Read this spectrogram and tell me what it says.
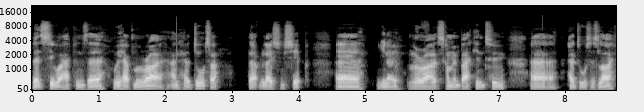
let's see what happens there. We have Mariah and her daughter, that relationship. Uh, you know, Mariah's coming back into uh, her daughter's life.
